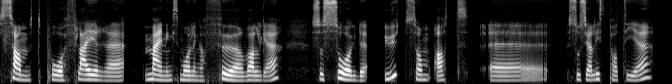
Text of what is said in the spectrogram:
samt på flere meningsmålinger før valget, så så det ut som at eh, sosialistpartiet,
